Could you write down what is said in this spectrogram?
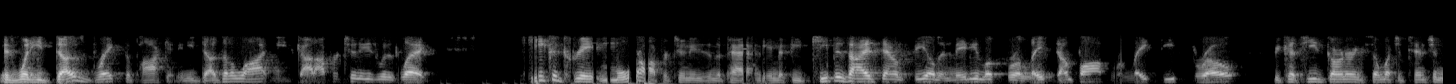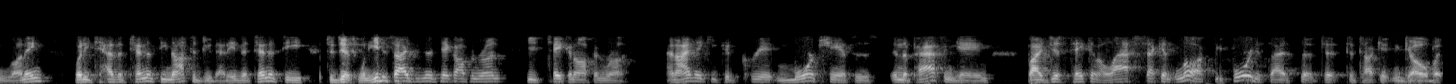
is when he does break the pocket, and he does it a lot, and he's got opportunities with his legs. He could create more opportunities in the passing game if he keep his eyes downfield and maybe look for a late dump off or a late deep throw because he's garnering so much attention running. But he has a tendency not to do that. He has a tendency to just when he decides he's going to take off and run, he's taken off and run. And I think he could create more chances in the passing game by just taking a last second look before he decides to, to, to tuck it and go. But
